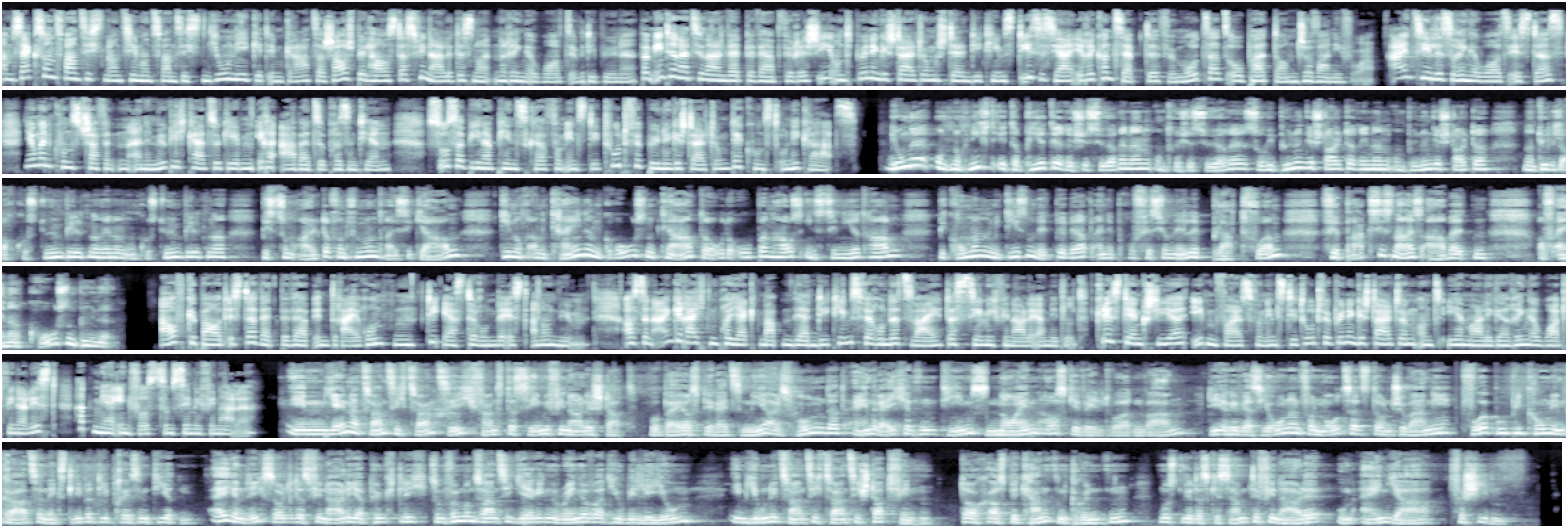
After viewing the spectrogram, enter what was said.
Am 26. und 27. Juni geht im Grazer Schauspielhaus das Finale des 9. Ring Awards über die Bühne. Beim internationalen Wettbewerb für Regie und Bühnengestaltung stellen die Teams dieses Jahr ihre Konzepte für Mozarts Oper Don Giovanni vor. Ein Ziel des Ring Awards ist es, jungen Kunstschaffenden eine Möglichkeit zu geben, ihre Arbeit zu präsentieren. So Sabina Pinsker vom Institut für Bühnengestaltung der Kunstuni Graz. Junge und noch nicht etablierte Regisseurinnen und Regisseure sowie Bühnengestalterinnen und Bühnengestalter, natürlich auch Kostümbildnerinnen und Kostümbildner bis zum Alter von 35 Jahren, die noch an keinem großen Theater oder Opernhaus inszeniert haben, bekommen mit diesem Wettbewerb eine professionelle Plattform für praxisnahes Arbeiten auf einer großen Bühne. Aufgebaut ist der Wettbewerb in drei Runden. Die erste Runde ist anonym. Aus den eingereichten Projektmappen werden die Teams für Runde zwei das Semifinale ermittelt. Christian Gschier, ebenfalls vom Institut für Bühnengestaltung und ehemaliger Ring Award Finalist, hat mehr Infos zum Semifinale. Im Jänner 2020 fand das Semifinale statt, wobei aus bereits mehr als 100 einreichenden Teams neun ausgewählt worden waren, die ihre Versionen von Mozarts Don Giovanni vor Publikum im Grazer Next Liberty präsentierten. Eigentlich sollte das Finale ja pünktlich zum 25-jährigen Ring Award Jubiläum im Juni 2020 stattfinden. Doch aus bekannten Gründen mussten wir das gesamte Finale um ein Jahr verschieben.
